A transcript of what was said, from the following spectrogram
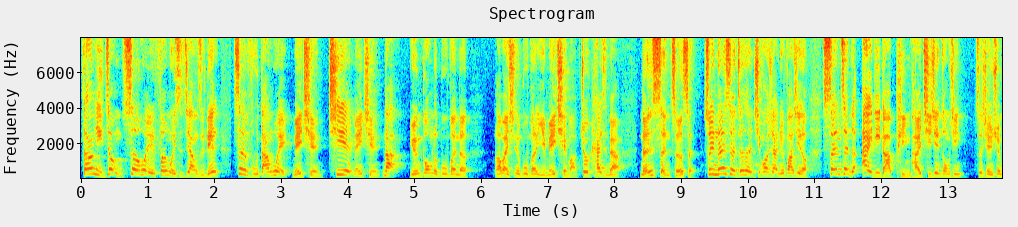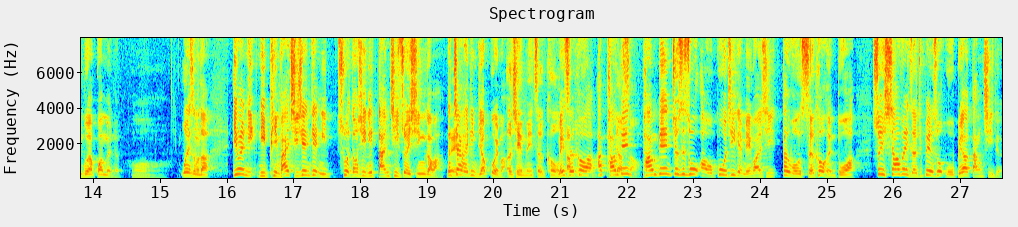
当你这种社会氛围是这样子，连政府单位没钱，企业没钱，那员工的部分呢，老百姓的部分也没钱嘛，就开始怎么样？能省则省，所以能省则省的情况下，你会发现哦，深圳的艾迪达品牌旗舰中心之前宣布要关门了。哦，为什么呢？因为你你品牌旗舰店你出的东西，你单季最新的嘛，那价格一定比较贵嘛，而且没折扣，没折扣啊啊旁边旁边就是说啊我过季点没关系，但我折扣很多啊，所以消费者就变成说我不要当季的，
